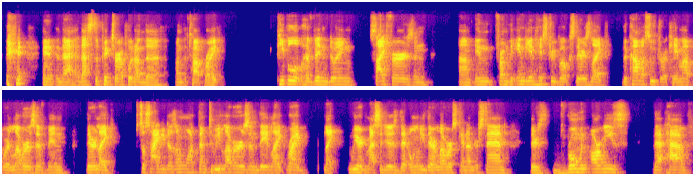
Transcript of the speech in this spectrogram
and, that, that's the picture I put on the on the top right. People have been doing ciphers and um, in from the Indian history books, there's like the Kama Sutra came up where lovers have been, they're like, society doesn't want them to be lovers and they like write like weird messages that only their lovers can understand. There's Roman armies that have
